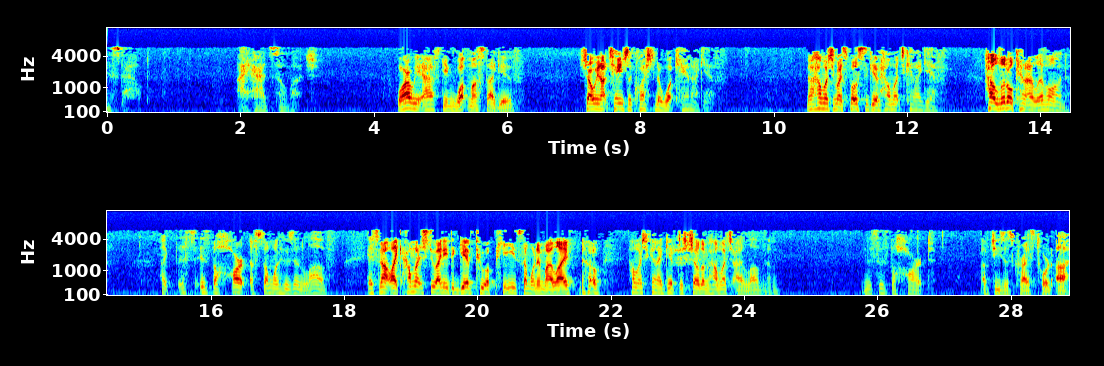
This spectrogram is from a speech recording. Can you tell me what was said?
missed out. I had so much. Why are we asking, What must I give? Shall we not change the question to what can I give? Not how much am I supposed to give, how much can I give? How little can I live on? Like, this is the heart of someone who's in love. It's not like, how much do I need to give to appease someone in my life? No, how much can I give to show them how much I love them? And this is the heart of Jesus Christ toward us.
